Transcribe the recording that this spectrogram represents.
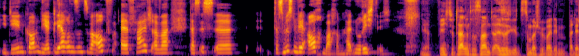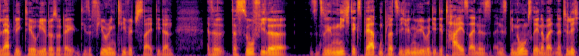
Ideen kommen. Die Erklärungen sind zwar auch äh, falsch, aber das ist äh, das müssen wir auch machen, halt nur richtig. Ja, finde ich total interessant. Also jetzt zum Beispiel bei dem bei der Lab League Theorie oder so, der, diese Furing Cleavage Site, die dann, also dass so viele sozusagen Nicht-Experten plötzlich irgendwie über die Details eines, eines Genoms reden, aber natürlich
